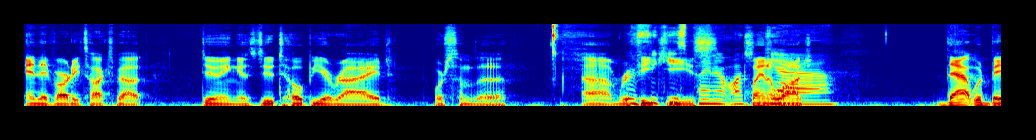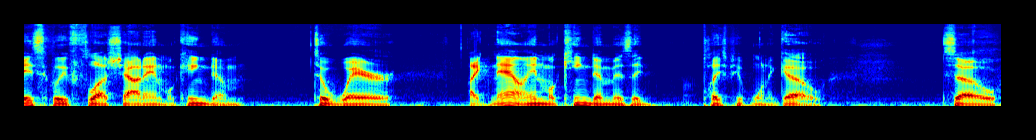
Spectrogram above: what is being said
and they've already talked about doing a Zootopia ride or some of the um, Rafiki's, Planet Watch. Planet yeah. Watch, that would basically flush out Animal Kingdom to where, like now, Animal Kingdom is a place people want to go. So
